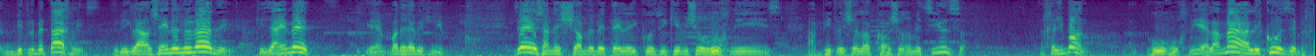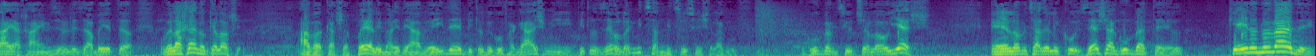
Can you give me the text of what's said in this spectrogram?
ביטל בתכליס, זה בגלל שאין עוד מלבדי, כי זה האמת. כן? בוא נראה בפנים. זה שהנשום בבטל ליכוס מכיוון שהוא רוחניס, הביטל שלו כושר המציאות שלו. החשבון. הוא רוחני, אלא מה? הליכוז זה בחיי החיים, זה, זה הרבה יותר, ולכן הוא כלא חשב. אבל כאשר פועלים על ידי אביידה, ביטל בגוף הגשמי, ביטל זה הוא לא מצד מיצוסי של הגוף. הגוף במציאות שלו יש, לא מצד הליכוז. זה שהגוף בטל, כי אין עוד מלבדי.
